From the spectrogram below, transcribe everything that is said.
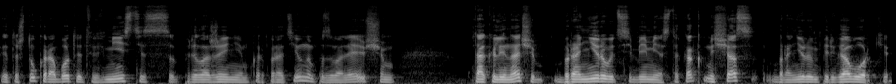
эта штука работает вместе с приложением корпоративным, позволяющим так или иначе бронировать себе место. Как мы сейчас бронируем переговорки.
